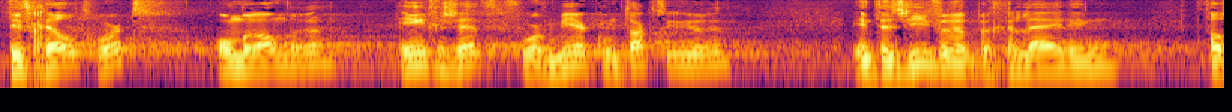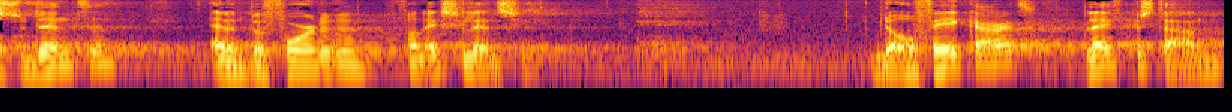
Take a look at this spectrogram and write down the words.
Dit geld wordt onder andere ingezet voor meer contacturen... intensievere begeleiding van studenten en het bevorderen van excellentie. De OV-kaart blijft bestaan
